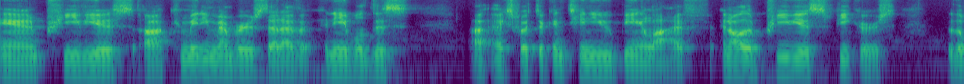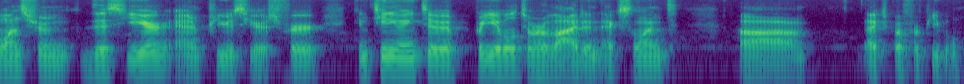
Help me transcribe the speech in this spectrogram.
and previous uh, committee members that have enabled this uh, expo to continue being alive and all the previous speakers, the ones from this year and previous years for continuing to be able to provide an excellent uh, expo for people.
